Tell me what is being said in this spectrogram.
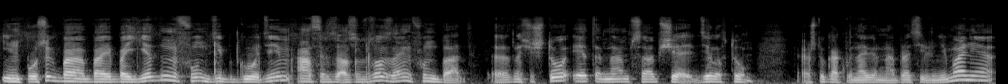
אין פסוק ביי יעדן פון די בגדים אז ער זאל זיין פון בד. Э, значит, что это нам сообщает? Дело в том, э, что, как вы, наверное, обратили внимание,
